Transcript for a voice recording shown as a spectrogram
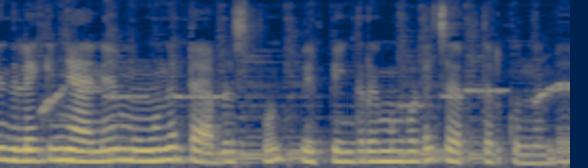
ഇനി ഇതിലേക്ക് ഞാൻ മൂന്ന് ടേബിൾ സ്പൂൺ വിപ്പിംഗ് ക്രീമും കൂടെ ചേർത്തെടുക്കുന്നുണ്ട്.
